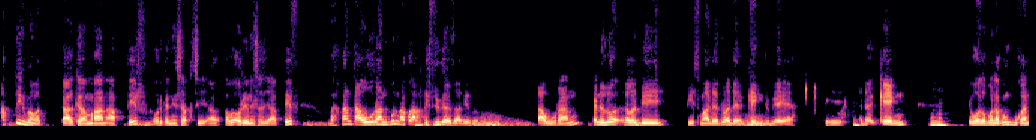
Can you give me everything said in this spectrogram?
aktif banget. Keagamaan aktif, organisasi organisasi aktif, bahkan tawuran pun aku aktif juga saat itu tawuran kan dulu kalau di di Semada itu ada geng juga ya di, ada geng hmm. ya, walaupun aku bukan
